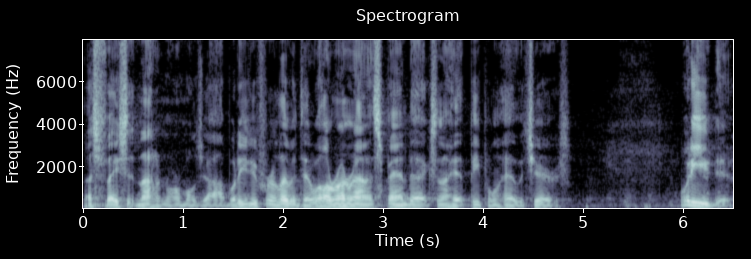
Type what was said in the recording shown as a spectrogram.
Let's face it, not a normal job. What do you do for a living today? Well, I run around in spandex and I hit people in the head with chairs. What do you do?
